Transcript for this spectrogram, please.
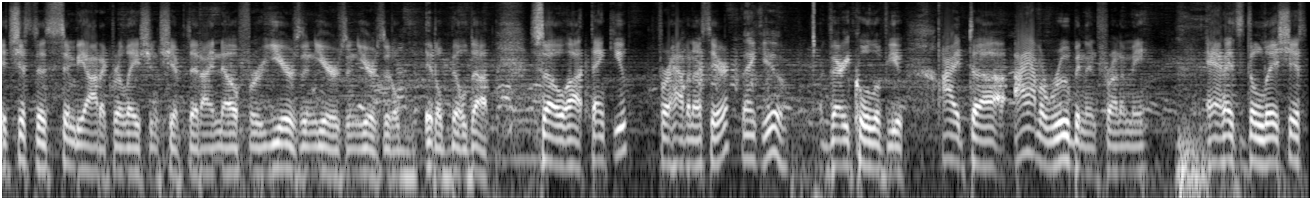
it's just a symbiotic relationship that I know for years and years and years it'll it'll build up. So uh, thank you for having us here. Thank you. Very cool of you. All right, uh, I have a Reuben in front of me. And it's delicious.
